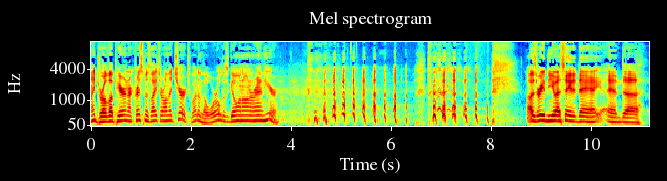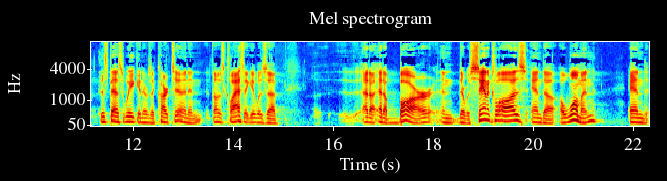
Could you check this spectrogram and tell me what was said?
I drove up here and our Christmas lights are on the church. What in the world is going on around here? I was reading USA Today and uh, this past week, and there was a cartoon, and I thought it was classic. It was uh, at, a, at a bar, and there was Santa Claus and uh, a woman and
